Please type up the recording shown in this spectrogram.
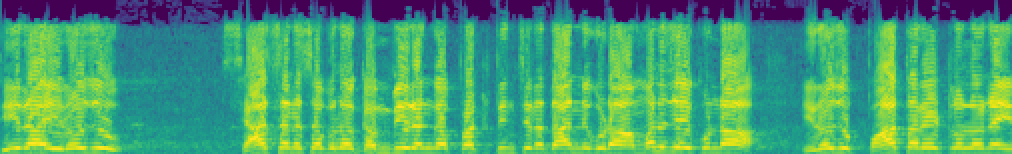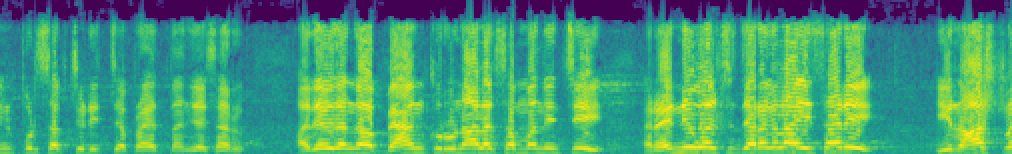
తీరా ఈరోజు శాసనసభలో గంభీరంగా ప్రకటించిన దాన్ని కూడా అమలు చేయకుండా ఈరోజు పాత రేట్లలోనే ఇన్పుట్ సబ్సిడీ ఇచ్చే ప్రయత్నం చేశారు. అదేవిధంగా బ్యాంకు రుణాలకు సంబంధించి రెన్యువల్స్ జరగలా ఈసారి. ఈ రాష్ట్ర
